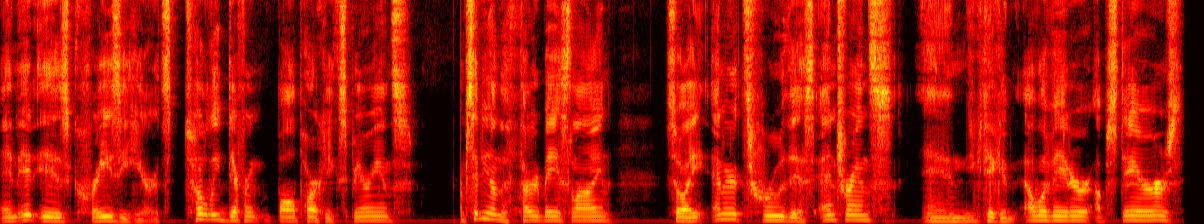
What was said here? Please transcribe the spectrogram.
And it is crazy here. It's totally different ballpark experience. I'm sitting on the third base line. So I entered through this entrance and you can take an elevator upstairs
